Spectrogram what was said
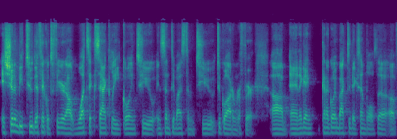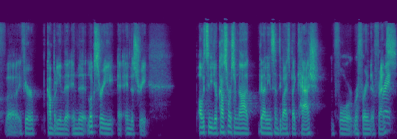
it shouldn't be too difficult to figure out what's exactly going to incentivize them to to go out and refer. Um, and again, kind of going back to the example of the of uh, if you're a company in the in the luxury uh, industry, obviously your customers are not going to be incentivized by cash for referring their friends.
